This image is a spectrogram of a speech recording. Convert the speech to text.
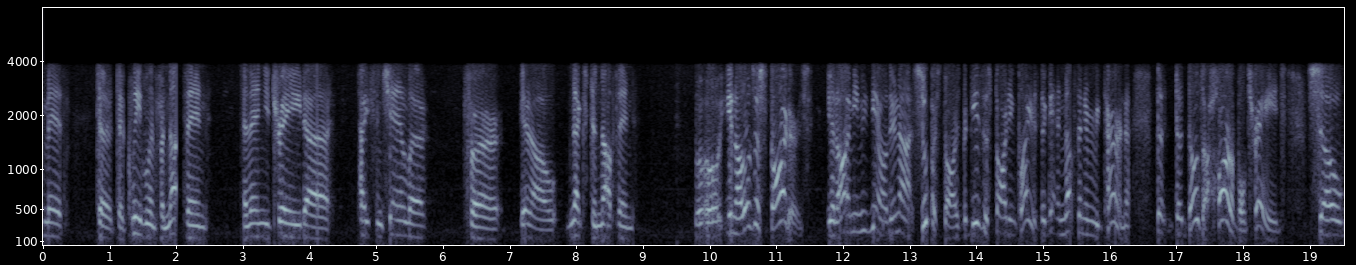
Smith to to Cleveland for nothing, and then you trade uh, Tyson Chandler for you know next to nothing. You know those are starters. You know, I mean, you know, they're not superstars, but these are starting players. They're getting nothing in return. The, the, those are horrible trades. So,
